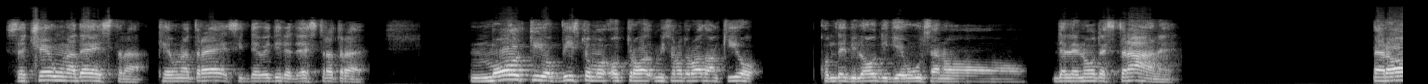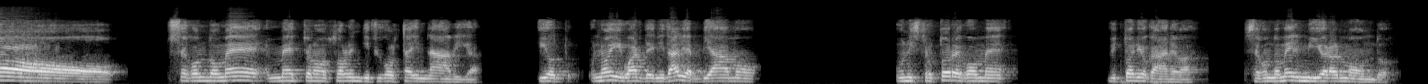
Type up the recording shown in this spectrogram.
se c'è una destra che è una 3, si deve dire destra 3. Molti ho visto, ho trovato, mi sono trovato anch'io con dei piloti che usano delle note strane, però secondo me mettono solo in difficoltà in naviga. Io, noi, guarda, in Italia abbiamo un istruttore come Vittorio Caneva, secondo me il migliore al mondo.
